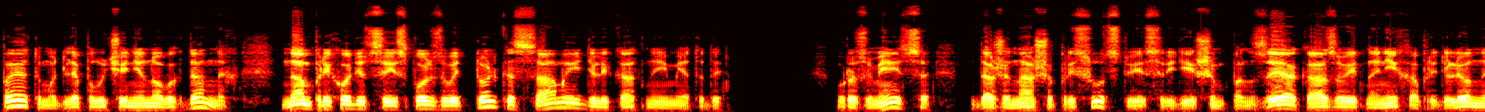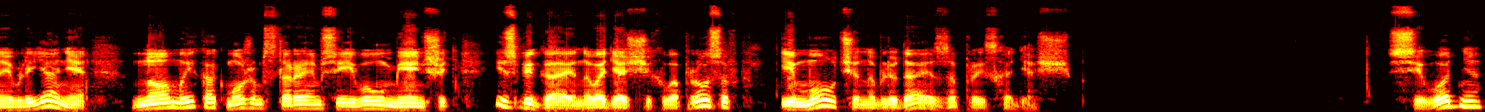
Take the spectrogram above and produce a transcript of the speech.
Поэтому для получения новых данных нам приходится использовать только самые деликатные методы. Разумеется, даже наше присутствие среди шимпанзе оказывает на них определенное влияние, но мы как можем стараемся его уменьшить, избегая наводящих вопросов и молча наблюдая за происходящим. Сегодня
